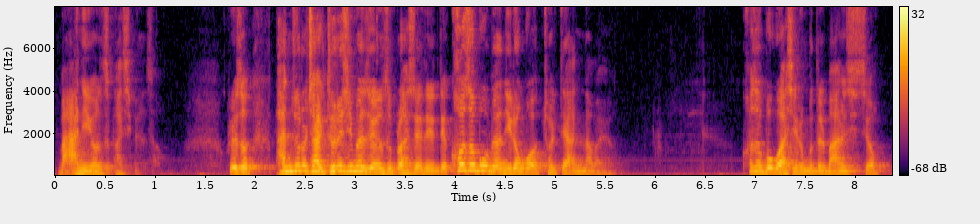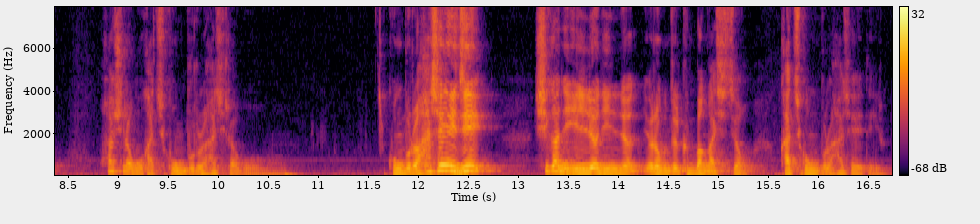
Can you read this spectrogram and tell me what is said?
많이 연습하시면서. 그래서 반주를 잘 들으시면서 연습을 하셔야 되는데 커서 보면 이런 거 절대 안 나와요. 커서 보고 하시는 분들 많으시죠? 하시라고 같이 공부를 하시라고. 공부를 하셔야지 시간이 1년, 2년 여러분들 금방 가시죠? 같이 공부를 하셔야 돼, 이렇게.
